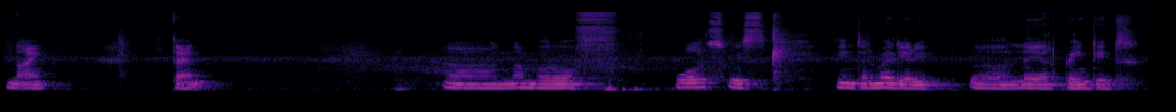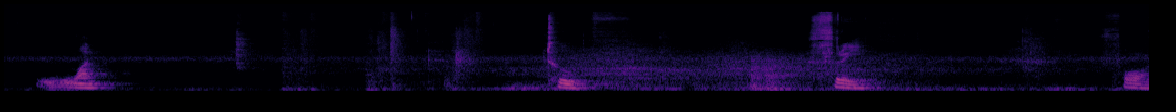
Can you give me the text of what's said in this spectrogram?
nine, ten, uh, number of walls with intermediary uh, layer painted one. Two. Three. Four.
